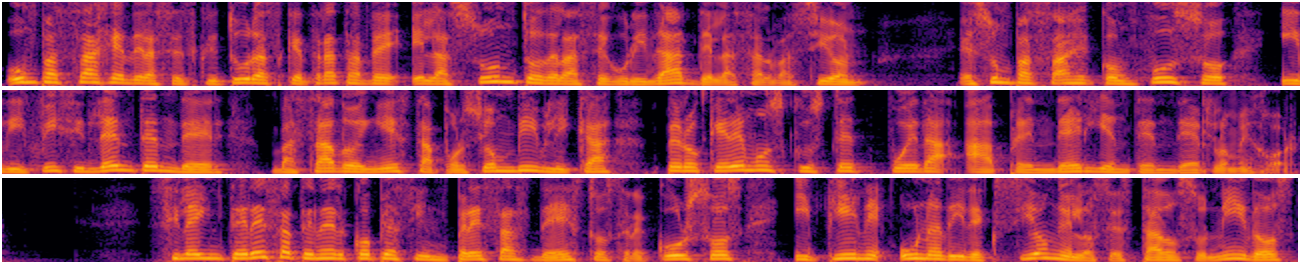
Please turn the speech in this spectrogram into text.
un pasaje de las Escrituras que trata de el asunto de la seguridad de la salvación. Es un pasaje confuso y difícil de entender basado en esta porción bíblica, pero queremos que usted pueda aprender y entenderlo mejor. Si le interesa tener copias impresas de estos recursos y tiene una dirección en los Estados Unidos,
